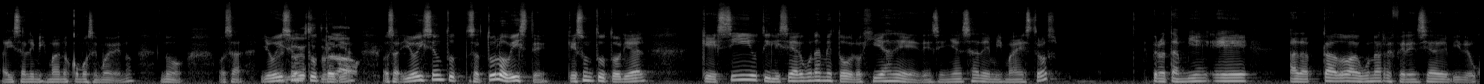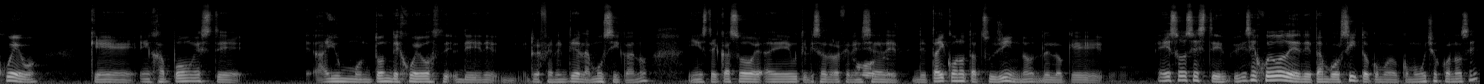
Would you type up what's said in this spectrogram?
ahí salen mis manos cómo se mueven, ¿no? No, o sea, yo hice un tutorial, o sea, yo hice un o sea, tú lo viste, que es un tutorial que sí utilicé algunas metodologías de, de enseñanza de mis maestros, pero también he adaptado alguna referencia de videojuego, que en Japón este, hay un montón de juegos de, de- de- referente a la música, ¿no? Y en este caso he utilizado la referencia de, de Taiko no Tatsujin, ¿no? De lo que... Eso es este, ese juego de, de tamborcito, como, como muchos conocen,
